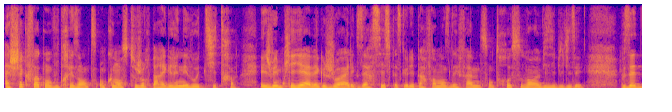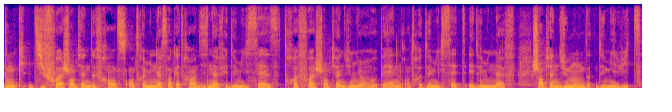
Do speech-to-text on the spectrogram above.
À chaque fois qu'on vous présente, on commence toujours par égrener vos titres. Et je vais me plier avec joie à l'exercice parce que les performances des femmes sont trop souvent invisibilisées. Vous êtes donc dix fois championne de France entre 1999 et 2016, trois fois championne d'Union européenne entre 2007 et 2009, championne du monde 2008,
